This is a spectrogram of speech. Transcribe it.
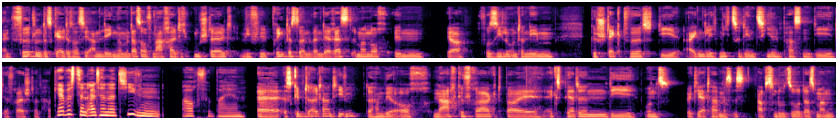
ein Viertel des Geldes, was sie anlegen, wenn man das auf nachhaltig umstellt, wie viel bringt das dann, wenn der Rest Rest immer noch in ja, fossile Unternehmen gesteckt wird, die eigentlich nicht zu den Zielen passen, die der Freistaat hat. Gäbe es denn Alternativen auch für Bayern? Äh, es gibt Alternativen. Da haben wir auch nachgefragt bei Expertinnen, die uns erklärt haben, es ist absolut so, dass man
